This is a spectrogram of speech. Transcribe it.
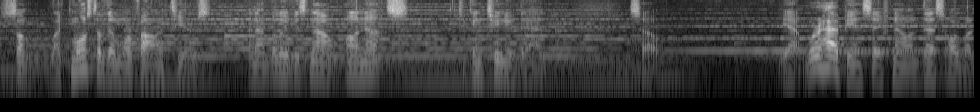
some like most of them were volunteers and i believe it's now on us to continue that so yeah we're happy and safe now and that's all what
